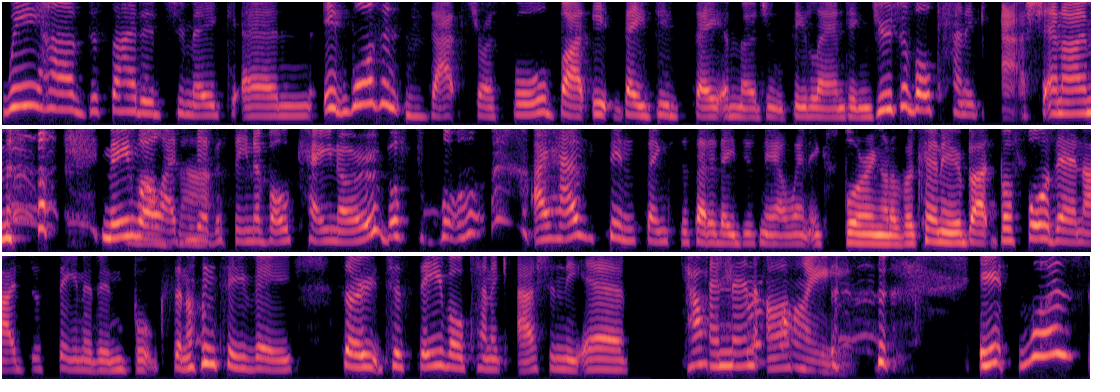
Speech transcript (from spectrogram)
we have decided to make an it wasn't that stressful but it they did say emergency landing due to volcanic ash. And i'm meanwhile i've never seen a volcano before. I have since thanks to saturday disney i went exploring on a volcano but before then i'd just seen it in books and on tv so to see volcanic ash in the air how and terrifying. then ask it was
